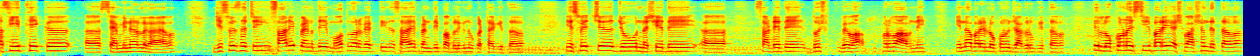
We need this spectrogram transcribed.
ਅਸੀਂ ਇੱਥੇ ਇੱਕ ਸੈਮੀਨਾਰ ਲਗਾਇਆ ਵਾ, ਜਿਸ ਵਿੱਚ ਅਸੀਂ ਸਾਰੇ ਪਿੰਡ ਦੇ ਮੌਤਵਰ ਵਿਅਕਤੀ ਤੇ ਸਾਰੇ ਪਿੰਡ ਦੀ ਪਬਲਿਕ ਨੂੰ ਇਕੱਠਾ ਕੀਤਾ ਵਾ। ਇਸ ਵਿੱਚ ਜੋ ਨਸ਼ੇ ਦੇ ਸਾਡੇ ਤੇ ਦੁਸ਼ ਵਿਵਾ- ਪ੍ਰਭਾਵ ਨੇ, ਇਹਨਾਂ ਬਾਰੇ ਲੋਕਾਂ ਨੂੰ ਜਾਗਰੂਕ ਕੀਤਾ ਵਾ ਤੇ ਲੋਕਾਂ ਨੂੰ ਇਸ ਚੀਜ਼ ਬਾਰੇ ਆਸ਼ਵਾਸਨ ਦਿੱਤਾ ਵਾ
